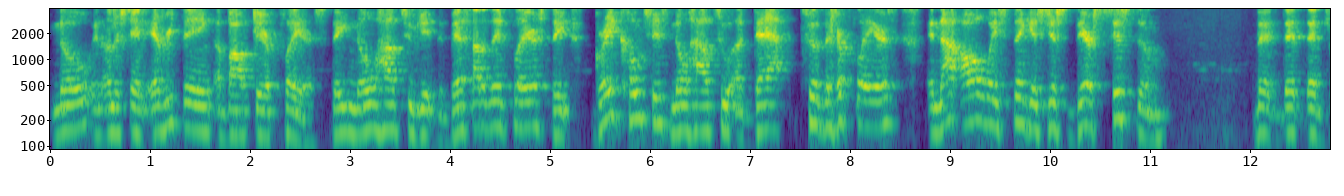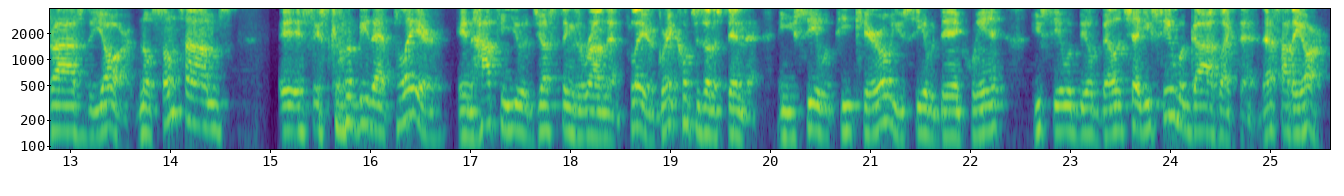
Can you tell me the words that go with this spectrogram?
know and understand everything about their players. They know how to get the best out of their players. They great coaches know how to adapt to their players and not always think it's just their system that that, that drives the yard. No, sometimes it's, it's going to be that player and how can you adjust things around that player? Great coaches understand that and you see it with pete carroll you see it with dan quinn you see it with bill belichick you see it with guys like that. That's how they are.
